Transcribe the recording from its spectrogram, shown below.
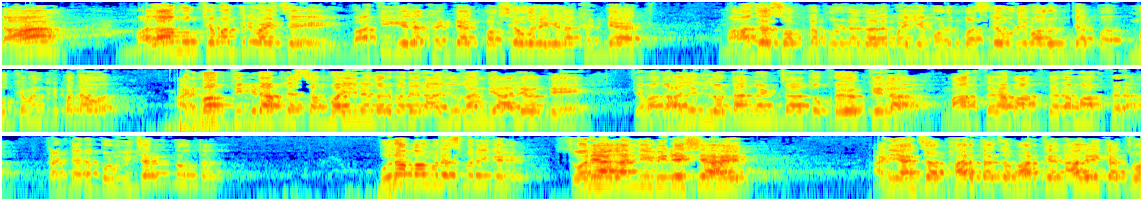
का? मला मुख्यमंत्री व्हायचंय. बाकी गेला खड्ड्यात पक्ष वगैरे गेला खड्ड्यात. माझं स्वप्न पूर्ण झालं पाहिजे म्हणून बसले उडी मारून त्या मुख्यमंत्री पदावर. आणि मग तिकडे आपल्या संभाजीनगरमध्ये राजीव गांधी आले होते तेव्हा घालीन लोटांगणचा तो प्रयोग केला. माफ करा माफ करा माफ करा. कारण त्यांना कोण विचारत नव्हतं. पुन्हा काँग्रेसमध्ये गेले. सोनिया गांधी विदेशी आहेत. आणि यांचं भारताचं भारतीय नागरिकत्व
